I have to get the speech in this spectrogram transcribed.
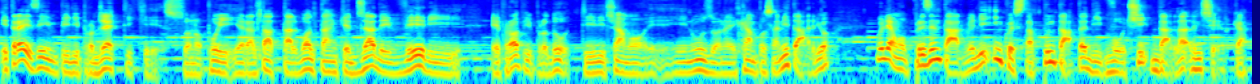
I tre esempi di progetti che sono poi in realtà talvolta anche già dei veri e propri prodotti, diciamo, in uso nel campo sanitario, vogliamo presentarveli in questa puntata di Voci dalla ricerca.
